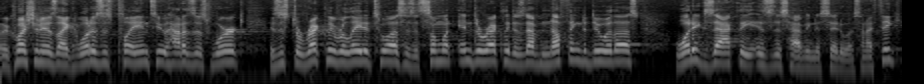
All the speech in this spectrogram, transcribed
And the question is like, what does this play into? How does this work? Is this directly related to us? Is it somewhat indirectly? Does it have nothing to do with us? What exactly is this having to say to us? And I think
